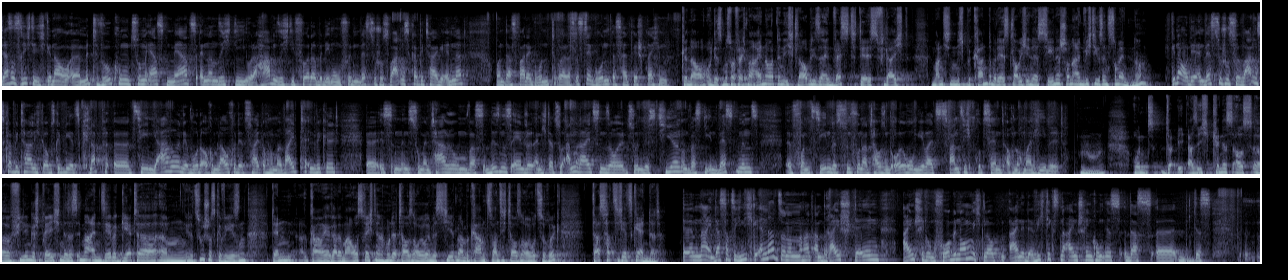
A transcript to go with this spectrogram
Das ist richtig, genau. Äh, mit Wirkung zum 1. März ändern sich die oder haben sich die Förderbedingungen für den Investorschuss Wagniskapital geändert. Und das war der Grund, oder das ist der Grund, weshalb wir sprechen. Genau. Und jetzt muss man vielleicht mal einordnen. Ich glaube, dieser Invest, der ist vielleicht manchen nicht bekannt, aber der ist, glaube ich, in der Szene schon ein wichtiges Instrument, ne? Genau, der Investorschuss für Wagniskapital, ich glaube, es gibt jetzt knapp äh, zehn Jahre, der wurde auch im Laufe der Zeit auch nochmal weiterentwickelt, äh, ist ein Instrumentarium, was Business Angel eigentlich dazu anreizen soll, zu investieren und was die Investments äh, von 10 bis 500.000 Euro um jeweils 20 Prozent auch nochmal hebelt. Mhm. Und da, also ich kenne es aus äh, vielen Gesprächen, das ist immer ein sehr begehrter ähm, Zuschuss gewesen, denn kann man ja gerade mal ausrechnen, 100.000 Euro investiert, man bekam 20.000 Euro zurück. Das hat sich jetzt geändert. Ähm, nein, das hat sich nicht geändert, sondern man hat an drei Stellen Einschränkungen vorgenommen. Ich glaube, eine der wichtigsten Einschränkungen ist, dass äh, das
